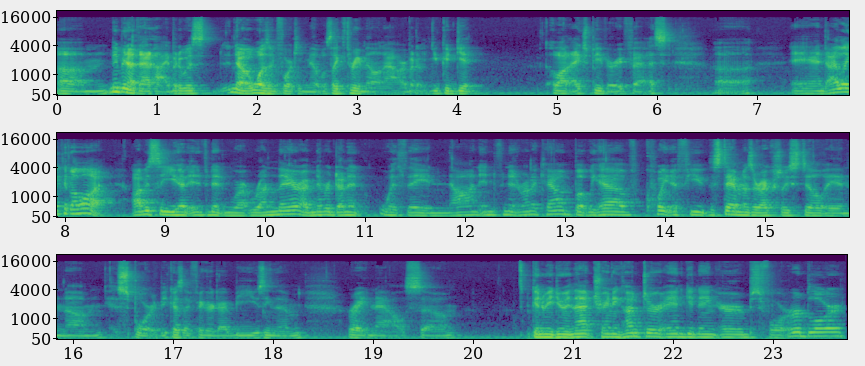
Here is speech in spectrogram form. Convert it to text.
Um, maybe not that high, but it was no, it wasn't 14 mil. It was like three mil an hour, but you could get a lot of XP very fast, uh, and I liked it a lot. Obviously, you had infinite run there. I've never done it with a non-infinite run account, but we have quite a few. The staminas are actually still in um, sport because I figured I'd be using them right now. So going to be doing that, training hunter and getting herbs for herblore.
